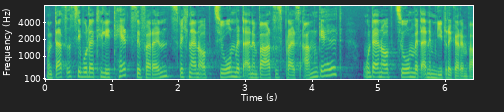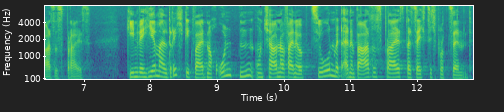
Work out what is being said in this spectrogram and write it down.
Und das ist die Volatilitätsdifferenz zwischen einer Option mit einem Basispreis am Geld und einer Option mit einem niedrigeren Basispreis. Gehen wir hier mal richtig weit nach unten und schauen auf eine Option mit einem Basispreis bei 60 Prozent.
